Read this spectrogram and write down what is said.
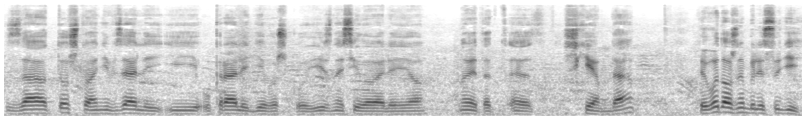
за то, что они взяли и украли девушку, и изнасиловали ее, ну, этот э, Шхем, да, то его должны были судить.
